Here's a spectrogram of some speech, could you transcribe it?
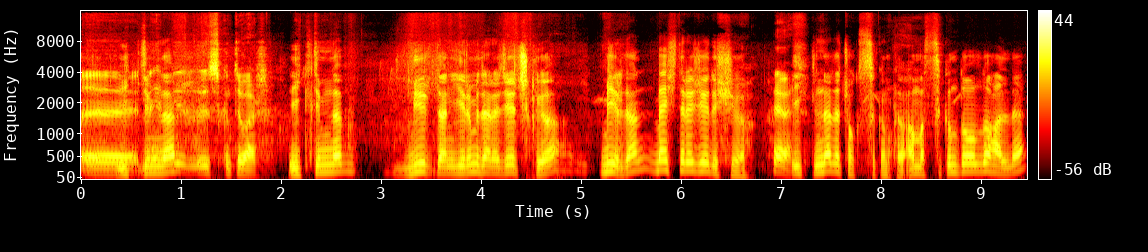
e, İklimler- ne bir sıkıntı var? İklimde birden 20 dereceye çıkıyor. Birden 5 dereceye düşüyor. Evet. İklimler de çok sıkıntı. Ama sıkıntı olduğu halde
